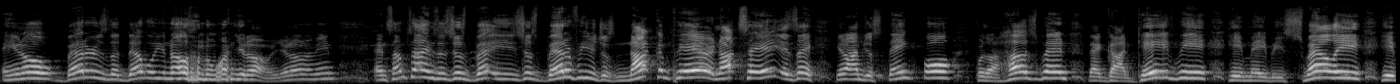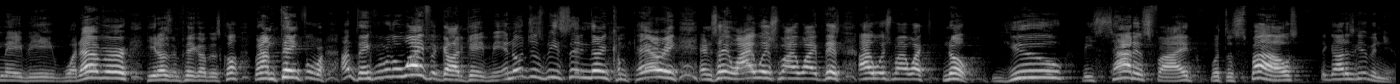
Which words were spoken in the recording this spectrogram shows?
And you know, better is the devil you know than the one you don't. You know what I mean? And sometimes it's just, be- it's just better for you to just not compare and not say and say, you know, I'm just thankful for the husband that God gave me. He may be smelly, he may be whatever, he doesn't pick up his clothes, but I'm thankful for I'm thankful for the wife that God gave me. And don't just be sitting there and comparing and saying, well, I wish my wife this, I wish my wife. No, you be satisfied with the spouse that God has given you.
